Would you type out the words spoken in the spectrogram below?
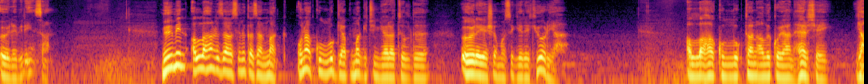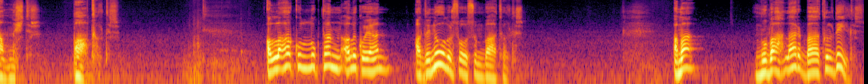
Öyle bir insan. Mümin Allah'ın rızasını kazanmak, ona kulluk yapmak için yaratıldığı, öyle yaşaması gerekiyor ya. Allah'a kulluktan alıkoyan her şey yanlıştır, batıldır. Allah'a kulluktan alıkoyan adı ne olursa olsun batıldır. Ama mubahlar batıl değildir.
